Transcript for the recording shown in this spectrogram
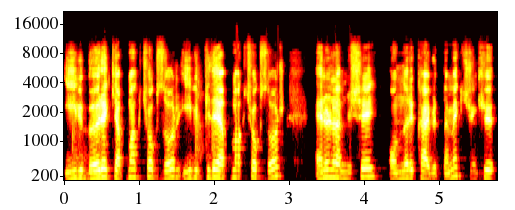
İyi bir börek yapmak çok zor. iyi bir pide yapmak çok zor. En önemli şey onları kaybetmemek. Çünkü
